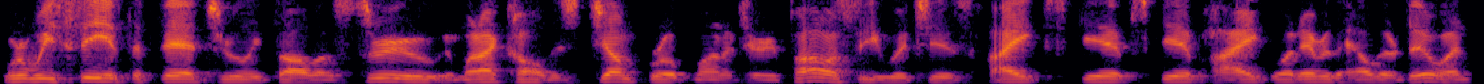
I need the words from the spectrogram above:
where we see if the Fed truly follows through and what I call this jump rope monetary policy, which is hike, skip, skip, hike, whatever the hell they're doing.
